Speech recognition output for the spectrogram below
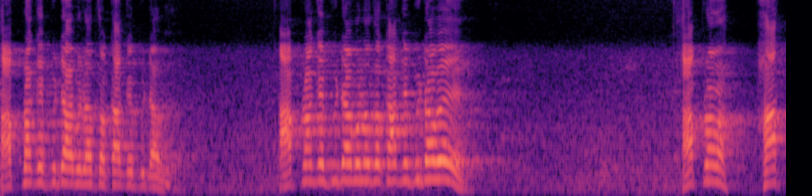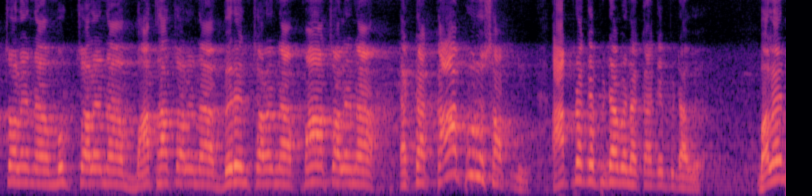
আপনাকে পিটাবে না তো কাকে পিটাবে? আপনাকে পিটাবে না তো কাকে পিটাবে? আপনার হাত চলে না, মুখ চলে না, মাথা চলে না, ব্রেন চলে না, পা চলে না, একটা কা পুরুষ আপনি। আপনাকে পিটাবে না, কাকে পিটাবে? বলেন।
